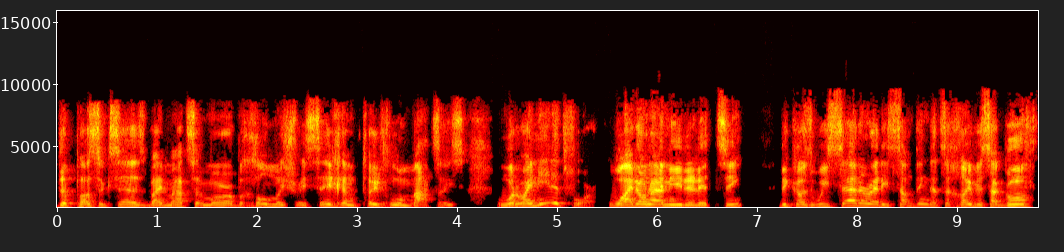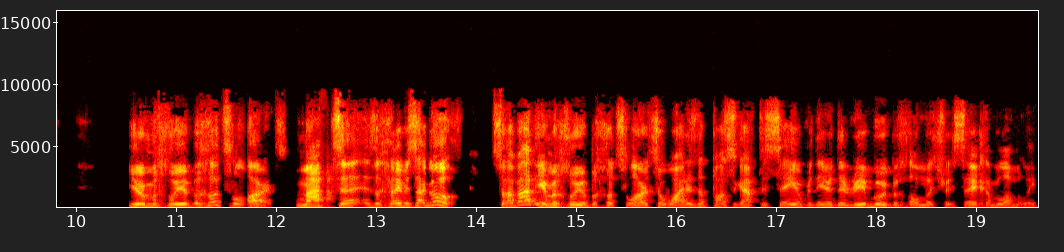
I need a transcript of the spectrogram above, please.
The pasuk says by Matzah Mar b'chol Moshe Sechem Teichlu Matzahs. What do I need it for? Why don't I need it? Itzi? Because we said already something that's a chayvis aguf. You're mechuyev b'chutzlarts. Matzah is a chayvis aguf. So about your mechuya b'chutzlar. So why does the pasuk have to say over there the ribu b'chol mashvesechem lamali?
